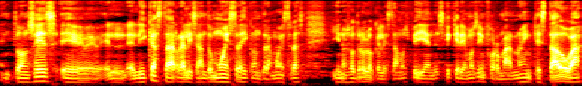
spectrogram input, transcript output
Entonces, eh, el, ICA está realizando muestras y contramuestras y nosotros lo que le estamos pidiendo es que queremos informarnos en qué estado va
